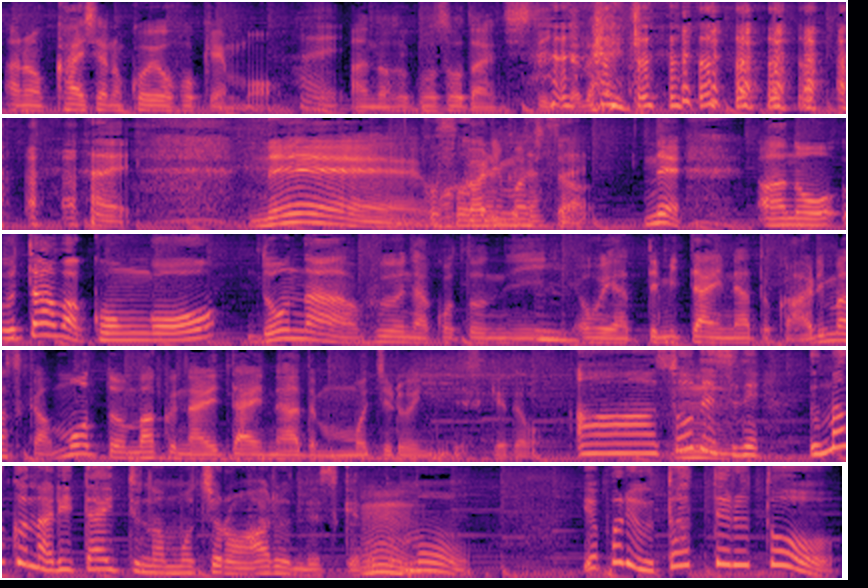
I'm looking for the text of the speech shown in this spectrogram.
あの会社の雇用保険も、はい、あのご相談していただいて はい。ねえわかりました。ねあの歌は今後どんなふうなことに、をやってみたいなとかありますか？もっと上手くなりたいなでももちろんいいんですけど。ああそうですね、うん、上手くなりたいっていうのはもちろんあるんですけれども、うん、やっぱり歌ってると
